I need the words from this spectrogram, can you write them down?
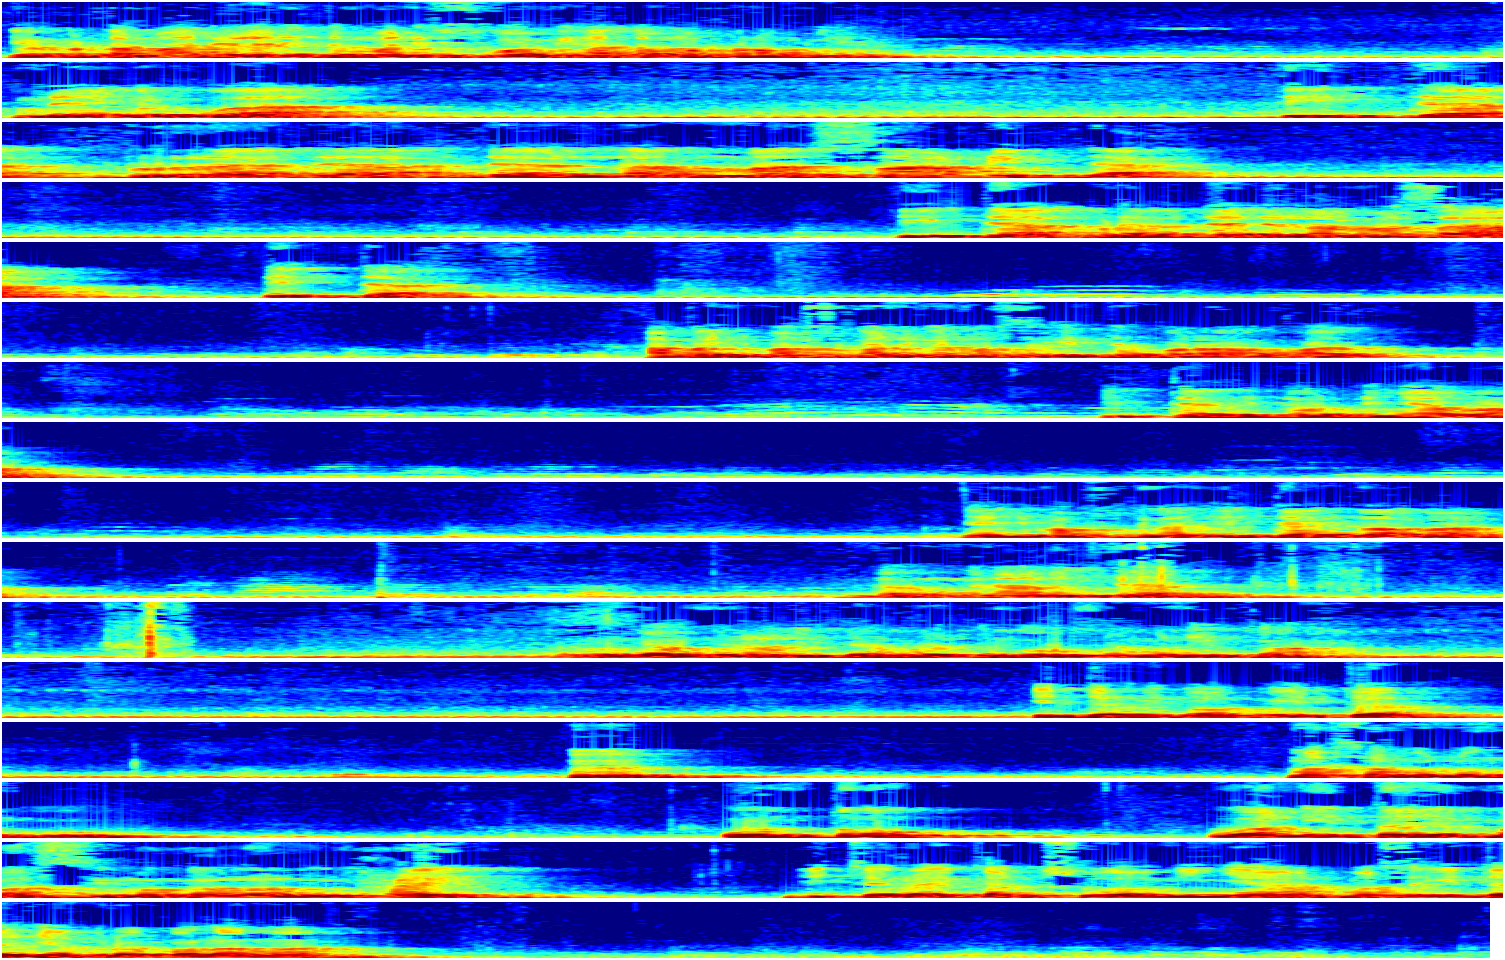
Yang pertama adalah ditemani suami atau mahramnya. Kemudian yang kedua tidak berada dalam masa iddah. Tidak berada dalam masa iddah. Apa yang dimaksudkan dengan masa iddah para awal? Iddah itu artinya apa? Yang dimaksud dengan iddah itu apa? Enggak mengenal iddah Kalau enggak mengenal iddah berarti enggak usah menikah Iddah itu apa iddah? Hmm? Masa menunggu Untuk wanita yang masih mengalami haid diceraikan suaminya, masa iddahnya berapa lama?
